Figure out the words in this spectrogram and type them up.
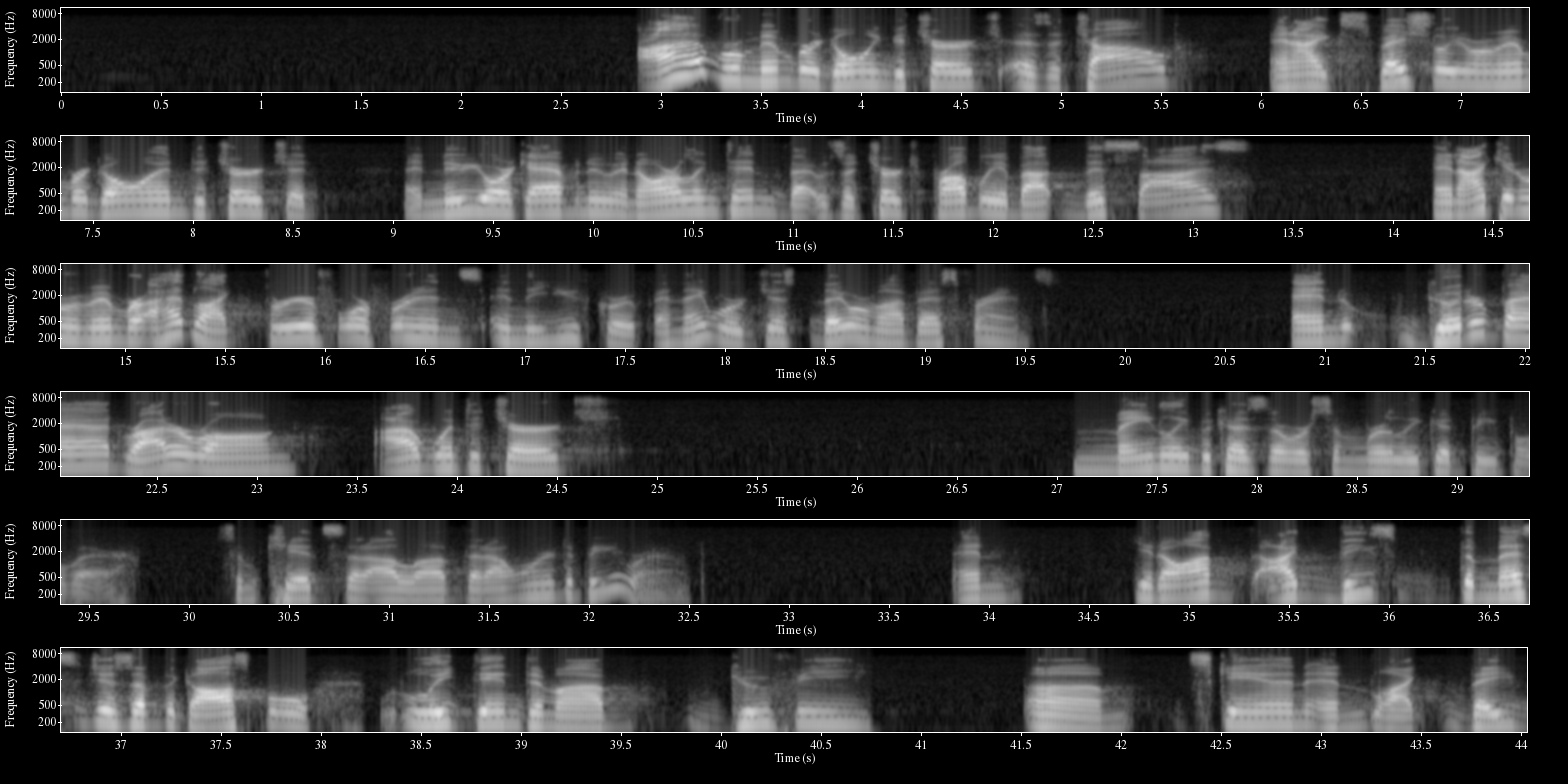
I remember going to church as a child, and I especially remember going to church at, at New York Avenue in Arlington. That was a church probably about this size. And I can remember I had like three or four friends in the youth group, and they were just, they were my best friends. And good or bad, right or wrong, I went to church mainly because there were some really good people there, some kids that I loved that I wanted to be around. And you know, I I these the messages of the gospel leaked into my goofy um, skin and like they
